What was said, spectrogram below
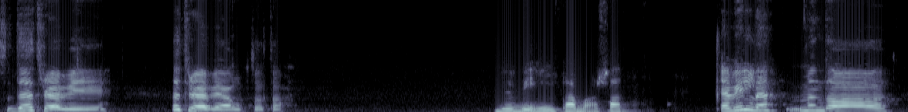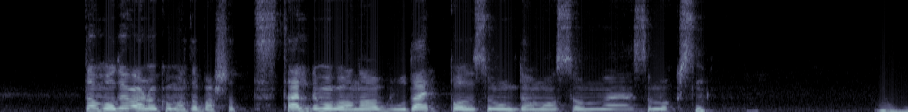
Så det tror, vi, det tror, jeg vi, er opptatt av. Du vil tilbake? Jeg vil det, men da, da må det jo være noe å komme tilbake til. Det må gå an å bo der, både som ungdom og som, eh, som voksen. Mm.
